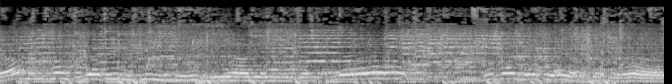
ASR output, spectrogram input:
Yalnız benim gündüz yarın bekle Bu da gece yakınlar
